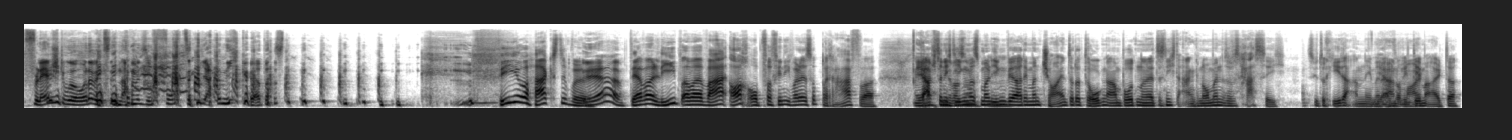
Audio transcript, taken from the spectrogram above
Flasht du, oder? Wenn du den Namen so 15 Jahre nicht gehört hast. Theo Huxtable. Ja. Der war lieb, aber war auch Opfer, finde ich, weil er so brav war. Ja, Gab es da nicht war irgendwas so- mal, irgendwer hat ihm einen Joint oder Drogen anboten und er hat das nicht angenommen? Also, das hasse ich. Das wird doch jeder annehmen, Ja, einfach normal. in dem Alter.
